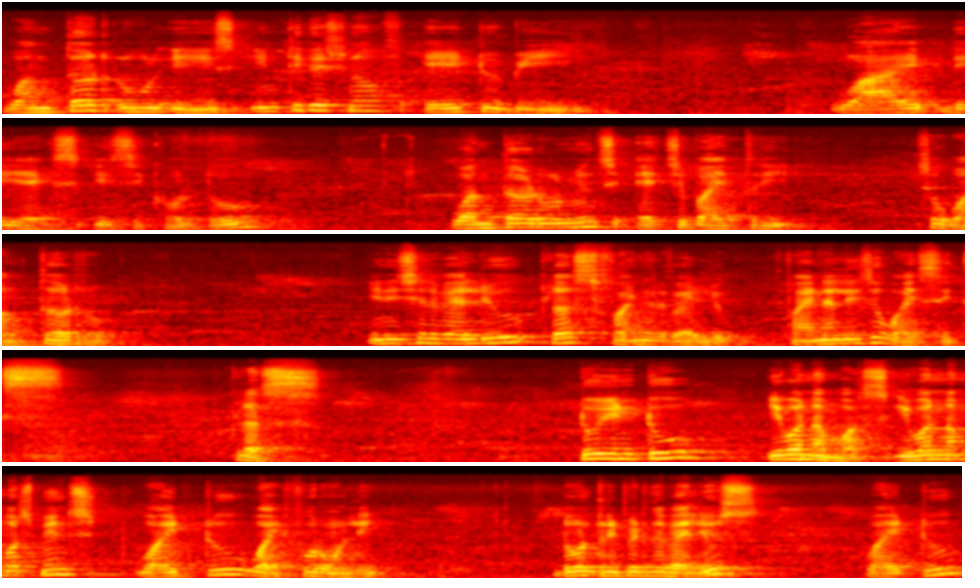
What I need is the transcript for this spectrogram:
one third rule is integration of a to b y dx is equal to one third rule means h by 3 so one third rule initial value plus final value. Final is a y6 plus 2 into even numbers. Even numbers means y2 y4 only. Don't repeat the values. Y2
